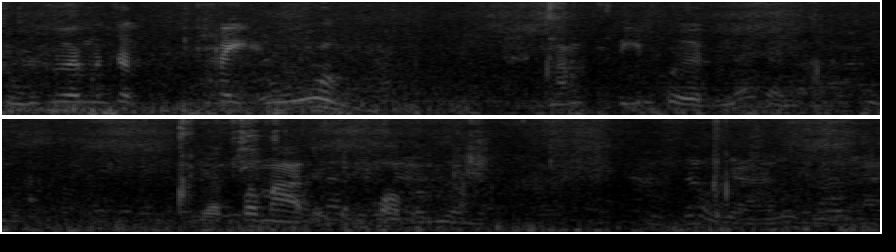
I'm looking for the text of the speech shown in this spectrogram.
สูงเกินมันจะเตะโอ้น้ำตีนเปิดแล้วแต่อย่าประมาทเลยจะขอบกระเบื้องเจ้าอย่าลงได้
